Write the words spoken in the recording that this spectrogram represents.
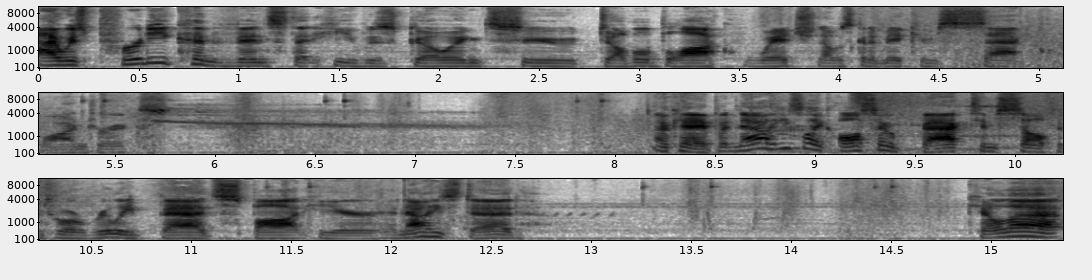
I was pretty convinced that he was going to double block Witch, and I was going to make him sack Quandrix. Okay, but now he's like also backed himself into a really bad spot here, and now he's dead. Kill that.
